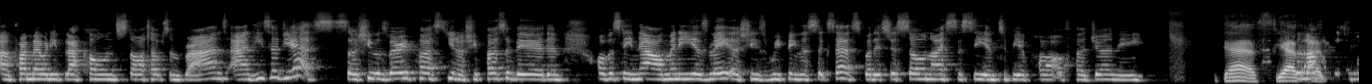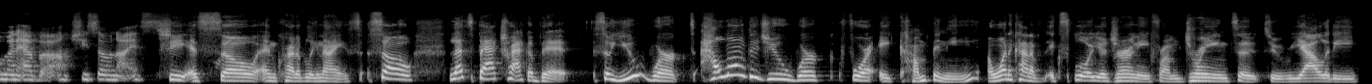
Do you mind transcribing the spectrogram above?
um, primarily black-owned startups and brands. And he said yes. So she was very, pers- you know, she persevered, and obviously now, many years later, she's reaping the success. But it's just so nice to see and to be a part of her journey. Yes, yes. The loveliest woman ever. She's so nice. She is so incredibly nice. So let's backtrack a bit. So you worked, how long did you work for a company? I want to kind of explore your journey from dream to, to reality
